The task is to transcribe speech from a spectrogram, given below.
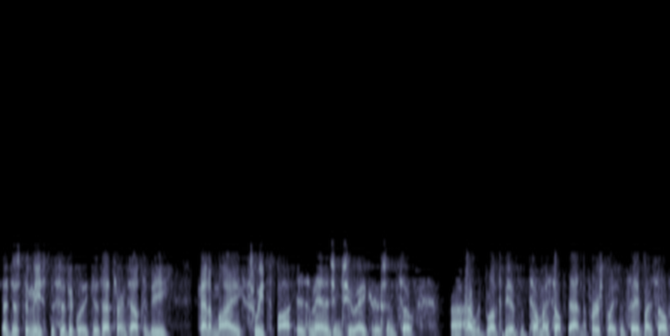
That's just to me specifically, because that turns out to be kind of my sweet spot is managing two acres. And so uh, I would love to be able to tell myself that in the first place and save myself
